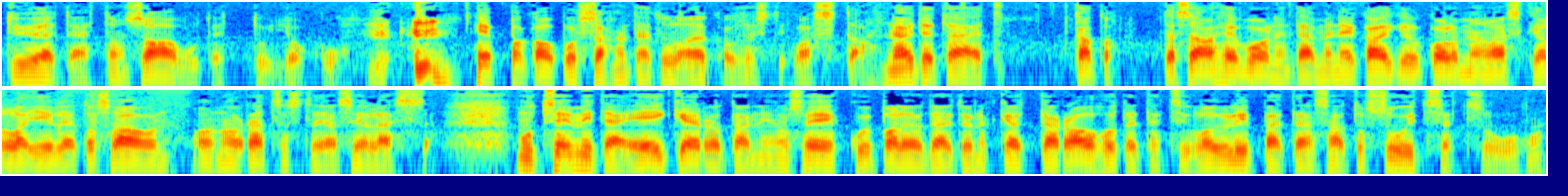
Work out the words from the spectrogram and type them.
työtä, että on saavutettu joku. Heppakaupossahan tämä tulee aikaisesti vastaan. Näytetään, että kato, tässä on hevonen, tämä menee kaikille kolmeen lajille, ja tuossa on, on, on ratsastaja selässä. Mutta se, mitä ei kerrota, niin on se, kuinka paljon on täytynyt käyttää rauhoitetta, että sillä on ylipäätään saatu suitset suuhun.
